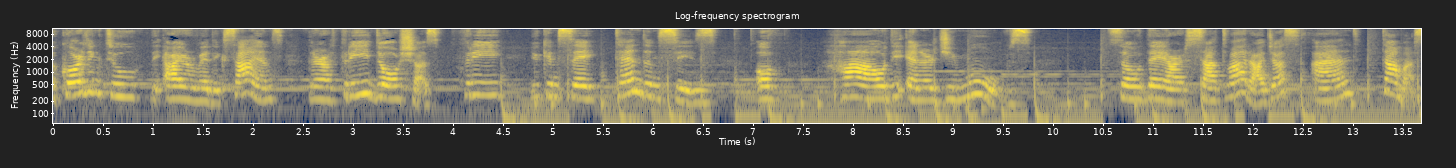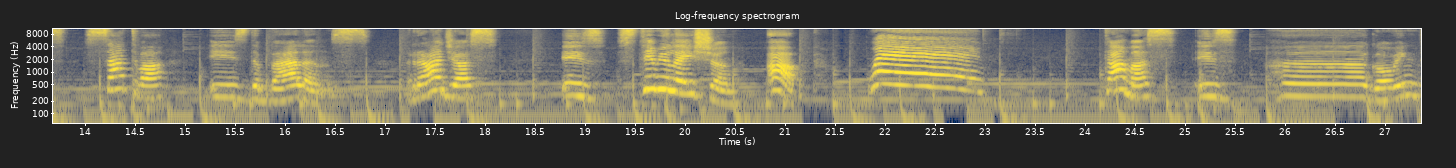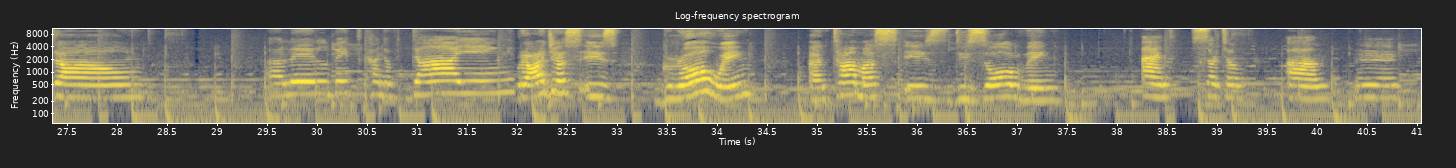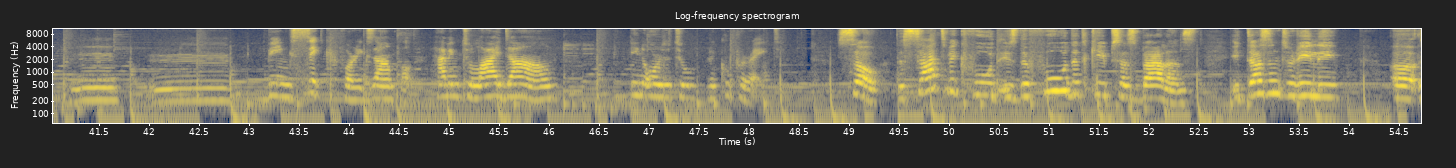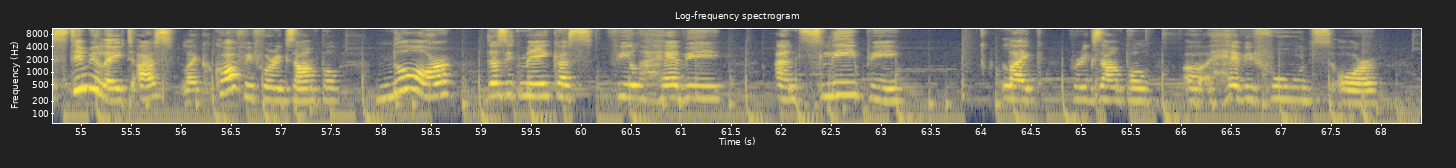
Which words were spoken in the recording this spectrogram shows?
According to the Ayurvedic science, there are three doshas, three, you can say, tendencies of how the energy moves. So they are sattva, rajas, and tamas. Sattva is the balance, rajas is stimulation, up. Way! Tamas is uh, going down. A little bit kind of dying. Rajas is growing and tamas is dissolving. And sort of um, mm, mm, mm, being sick, for example, having to lie down in order to recuperate. So, the sattvic food is the food that keeps us balanced. It doesn't really uh, stimulate us, like coffee, for example, nor does it make us feel heavy and sleepy, like, for example, uh, heavy foods or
